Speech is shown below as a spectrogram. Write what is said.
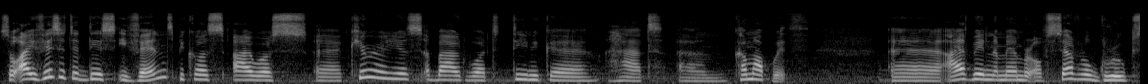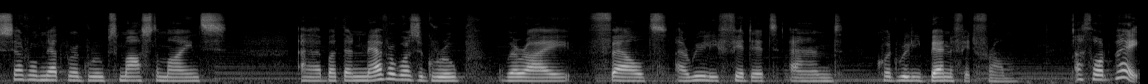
So I visited this event because I was uh, curious about what Tineke had um, come up with. Uh, I have been a member of several groups, several network groups, masterminds, uh, but there never was a group where I felt I really fitted and could really benefit from. I thought, hey,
